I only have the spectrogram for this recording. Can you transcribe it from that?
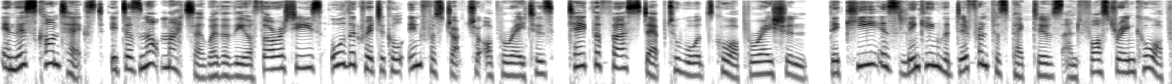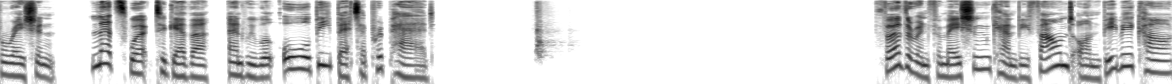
In this context, it does not matter whether the authorities or the critical infrastructure operators take the first step towards cooperation. The key is linking the different perspectives and fostering cooperation. Let's work together, and we will all be better prepared. Further information can be found on bbk.bund.de.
